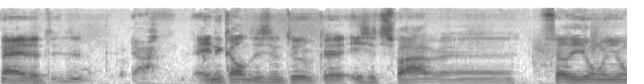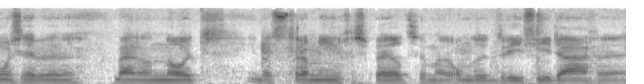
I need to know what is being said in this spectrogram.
Nee, dat, ja, aan de ene kant is, het natuurlijk, uh, is het zwaar. Uh, veel jonge jongens hebben bijna nooit in dat stramien gespeeld. Zeg maar om de drie, vier dagen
